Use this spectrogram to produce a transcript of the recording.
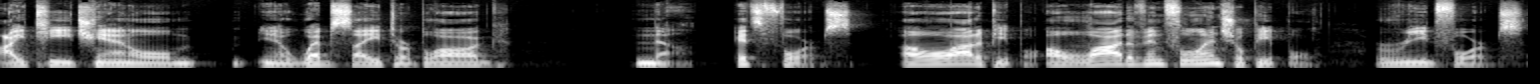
IT channel, you know, website or blog, no. It's Forbes. A lot of people, a lot of influential people read Forbes.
